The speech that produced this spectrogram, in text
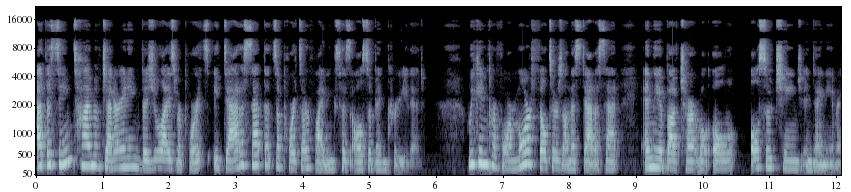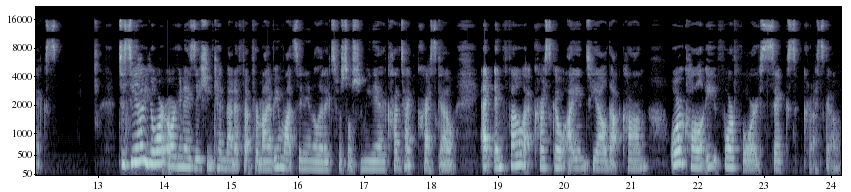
At the same time of generating visualized reports, a data set that supports our findings has also been created. We can perform more filters on this data set, and the above chart will also change in dynamics. To see how your organization can benefit from IBM Watson Analytics for social media, contact Cresco at info at crescointl.com or call 844 6 Cresco.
